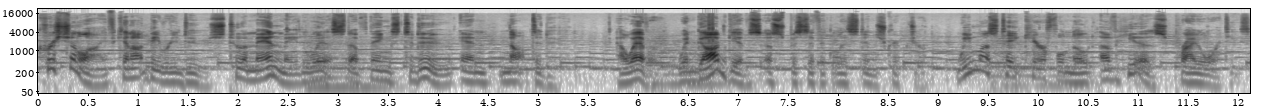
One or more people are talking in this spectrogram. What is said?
Christian life cannot be reduced to a man made list of things to do and not to do. However, when God gives a specific list in Scripture, we must take careful note of His priorities.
